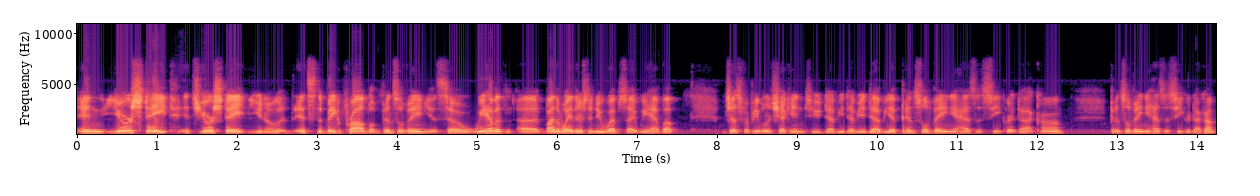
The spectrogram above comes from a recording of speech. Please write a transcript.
in your state, it's your state. You know, it's the big problem, Pennsylvania. So we have a. Uh, by the way, there's a new website we have up just for people to check into www.pennsylvaniahasasecret.com. Pennsylvaniahasasecret.com.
